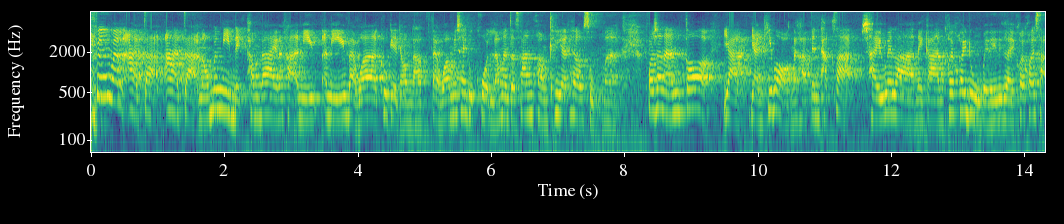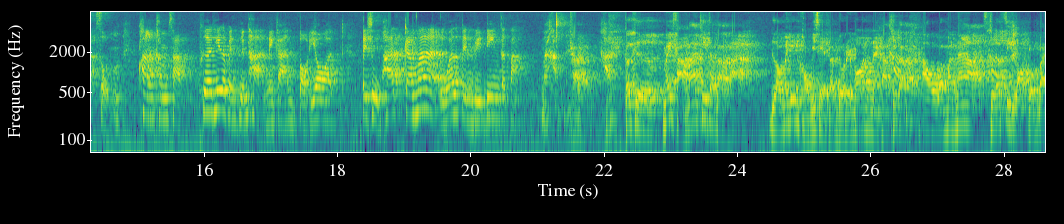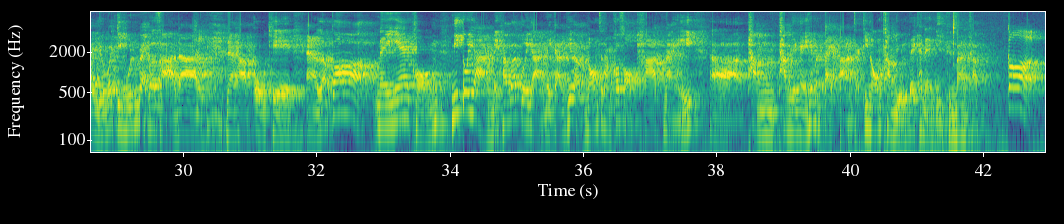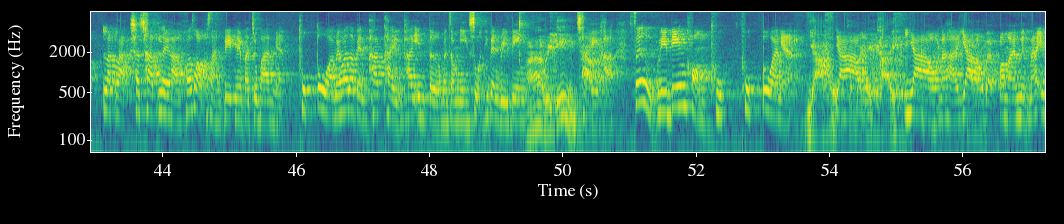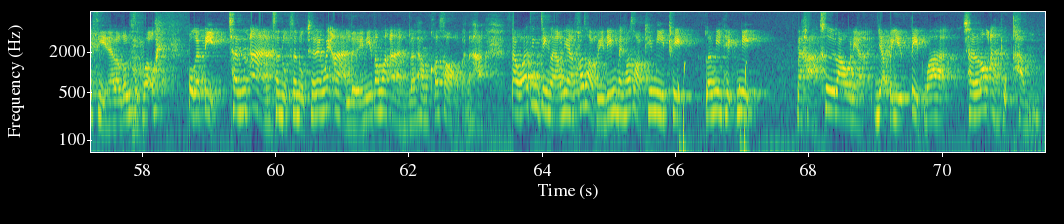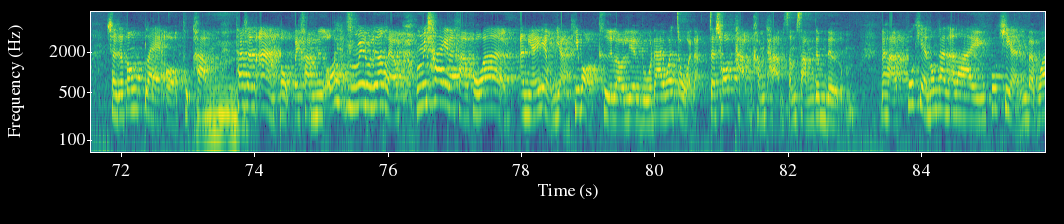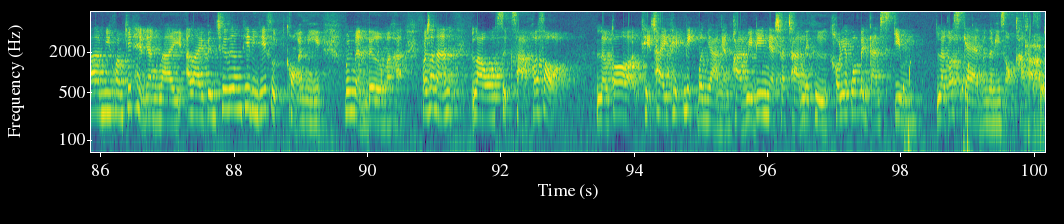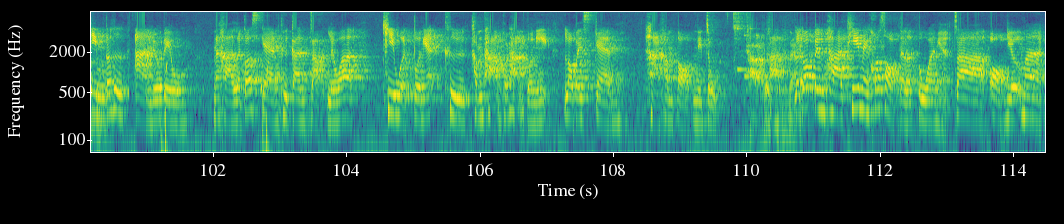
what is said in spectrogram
ซึ่งซึ่งมันอาจจะอาจจะเนาะมันมีเด็กทำได้นะคะ อันนี้อันนี้แบบว่าครูเกตยอมรับ แต่ว่าไม่ใช่ทุกคนแล้วมันจะสร้างความเครียดให้เราสูงมาก เพราะฉะนั้นก็อยากอย่างที่บอกนะคะ เป็นทักษะใช้เวลาในการค่อยๆดูไปเรื่อยๆค่อย ๆ สะสมคลังคำศัพท์ เพื่อที่จะเป็นพื้นฐานในการต่อยอด ไปสู่พัฒกามาหรือว่าจะเป็น reading ก็ตามนะคะครับค่ะก็คือไม่สามารถที่จะแบบอะ เราไม่ได้มีของพิเศษแบบโดเรมอนนะครับค่ะที่แบบเอามานาบเชื้อซีล็อกลงไป หรือว่ากินวุ้นแบบภาษาได้ค่ะนะครับโอเคอ่าแล้วก็ในแง่ของมีตัวอย่างไหมครับว่าตัวอย่างในการที่แบบน้องจะทำข้อสอบพาร์ทไหนอ่าทำทำยังไงให้มันแตกต่างจากที่น้องทำอยู่แล้วได้คะแนนดีขึ้นบ้างครับก็ หลักๆ ชัดๆ เลยค่ะ ข้อสอบภาษาอังกฤษในปัจจุบันเนี่ย ทุกตัวไม่ว่าจะเป็นภาคไทยหรือภาคอินเตอร์มันจะมีส่วนที่เป็น reading อ่า reading ใช่ค่ะ ซึ่ง reading ของทุกทุกตัวเนี่ย ยาคมสำหรับเด็กไทย ยาวนะคะ ยาวแบบประมาณหนึ่งหน้า A4 เนี่ยเราก็รู้สึกว่า โอ๊ยปกติฉันอ่านสนุกสนุกฉันยังไม่อ่านเลยนี่ต้องมาอ่านแล้วทำข้อสอบอะนะคะ แต่ว่าจริง ๆ แล้วเนี่ยข้อสอบ reading เป็นข้อสอบที่มีทริคแล้วมีเทคนิคนะคะ คือเราเนี่ยอย่าไปยึดติดว่าฉันจะต้องอ่านทุกคำ ฉันจะต้องแปลออกทุกคำอืมถ้าฉันอ่านตกไปคำหนึ่งโอ๊ยมันไม่รู้เรื่องแล้วมันไม่ใช่นะคะ เพราะว่าอันเนี้ยอย่างอย่างที่บอกคือเราเรียนรู้ได้ว่าโจทย์อะจะชอบถามคำถามซ้ำๆเดิมๆนะคะ ผู้เขียนต้องการอะไร ผู้เขียนแบบว่ามีความคิดเห็นอย่างไร อะไรเป็นชื่อเรื่องที่ดีที่สุดของอันนี้มันเหมือนเดิมอะค่ะ เพราะฉะนั้นเราศึกษาข้อสอบแล้วก็ใช้เทคนิคบางอย่างอย่าง part reading เนี่ยชัดๆเลยคือเขาเรียกว่าเป็นการ skim แล้วก็ scan มันจะมีสองครับคำผม skim ก็คืออ่านเร็วๆนะคะ แล้วก็ scan คือการจับเลยว่าคีย์เวิร์ดตัวเนี้ยคือคำถามเขาถามตัวนี้ เราไป scan หาคำตอบในโจทย์ ครับผมค่ะนะแล้วก็เป็นพาร์ทที่ในข้อสอบแต่ละตัวเนี่ยจะออกเยอะมาก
